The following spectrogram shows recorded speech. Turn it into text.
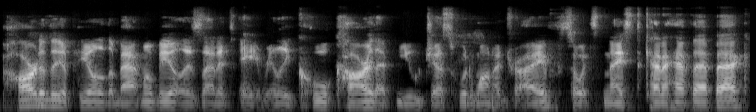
part of the appeal of the Batmobile is that it's a really cool car that you just would want to drive. So it's nice to kind of have that back.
